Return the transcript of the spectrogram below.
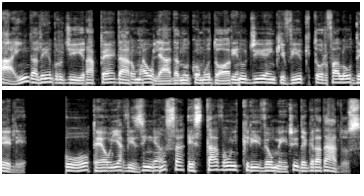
Ainda lembro de ir a pé dar uma olhada no Commodore no dia em que Victor falou dele. O hotel e a vizinhança estavam incrivelmente degradados.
